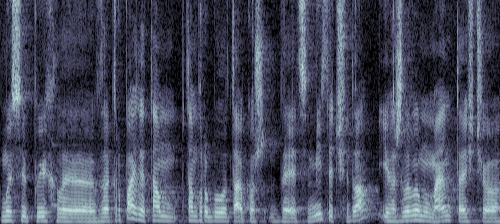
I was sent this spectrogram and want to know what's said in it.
Ми собі поїхали в Закарпаття. Там там пробули також здається місяць чи два. І важливий момент, те, що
